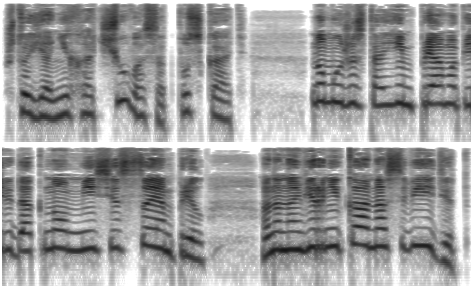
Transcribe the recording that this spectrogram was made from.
«что я не хочу вас отпускать. Но мы же стоим прямо перед окном миссис Сэмприл. Она наверняка нас видит.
